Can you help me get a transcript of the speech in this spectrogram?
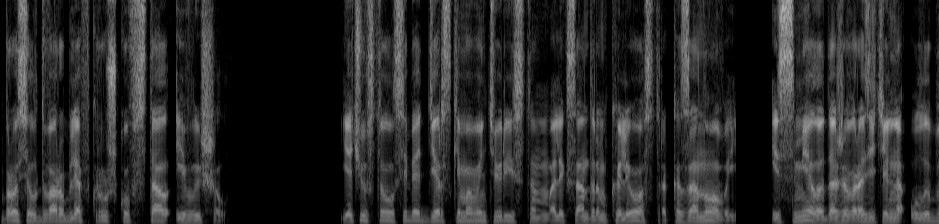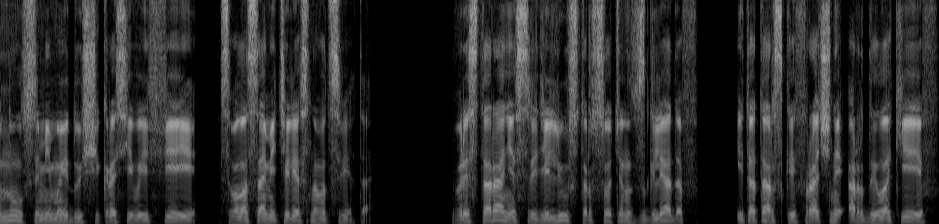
бросил два рубля в кружку, встал и вышел. Я чувствовал себя дерзким авантюристом Александром Калиостро, Казановой, и смело, даже выразительно улыбнулся мимо идущей красивой феи с волосами телесного цвета. В ресторане среди люстр сотен взглядов и татарской фрачной орды лакеев,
